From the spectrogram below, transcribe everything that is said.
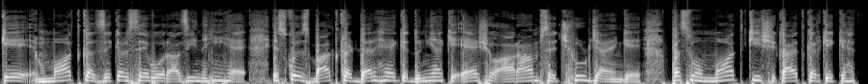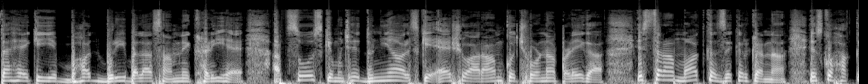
کہ موت کا ذکر سے وہ راضی نہیں ہے۔ اس کو اس بات کا ڈر ہے کہ دنیا کے عیش و آرام سے چھوٹ جائیں گے۔ بس وہ موت کی شکایت کر کے کہتا ہے کہ یہ بہت بری بلا سامنے کھڑی ہے۔ افسوس کہ مجھے دنیا اور اس کے عیش و آرام کو چھوڑنا پڑے گا۔ اس طرح موت کا ذکر کرنا اس کو حق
